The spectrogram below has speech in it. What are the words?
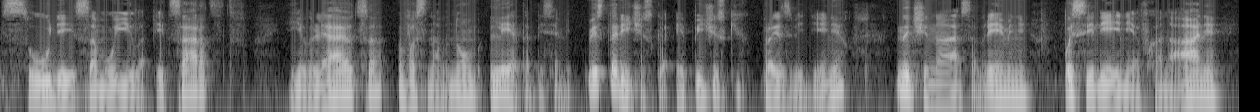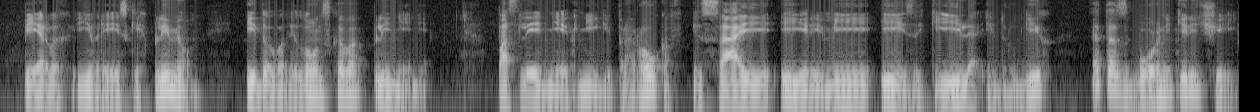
Судей, Самуила и Царств являются в основном летописями в историческо-эпических произведениях, начиная со времени поселения в Ханаане первых еврейских племен и до вавилонского пленения. Последние книги пророков Исаии и Еремии и Иезекииля и других – это сборники речей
